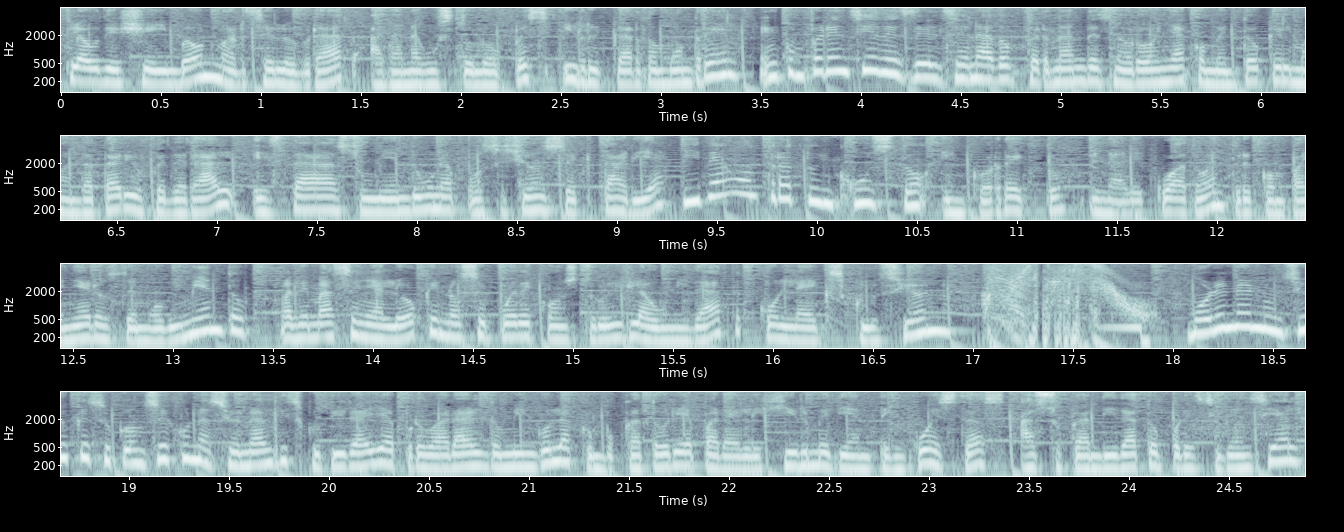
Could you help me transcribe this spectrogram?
Claudia Sheinbaum, Marcelo Ebrard, Adán Augusto López y Ricardo Monreal. En conferencia desde el Senado, Fernández Noroña comentó que el mandatario federal está asumiendo una posición sectaria y da un trato injusto, incorrecto, inadecuado entre compañeros de movimiento. Además señaló que no se puede construir la unidad con la exclusión. Morena anunció que su Consejo Nacional discutirá y aprobará el domingo la convocatoria para elegir mediante encuestas a su candidato presidencial,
